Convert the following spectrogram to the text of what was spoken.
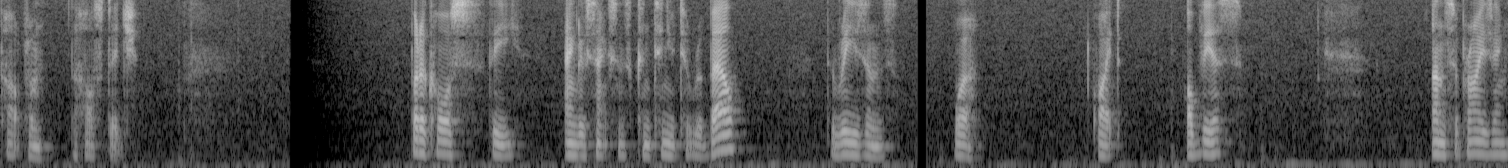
apart from the hostage. But of course, the Anglo Saxons continued to rebel. The reasons were quite obvious, unsurprising.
